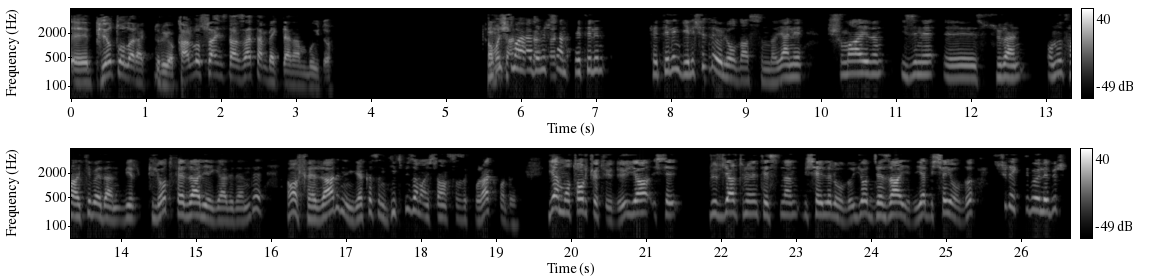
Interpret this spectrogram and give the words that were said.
e, pilot olarak duruyor. Carlos Sainz'dan zaten beklenen buydu. Ama Schumacher demişken Vettel'in Vettel'in gelişi de öyle oldu aslında. Yani Schumacher'ın izini e, süren, onu takip eden bir pilot Ferrari'ye geldi dendi. Ama Ferrari'nin yakasını hiçbir zaman şanssızlık bırakmadı. Ya motor kötüydü ya işte rüzgar tüneli testinden bir şeyler oldu. Ya ceza yedi ya bir şey oldu. Sürekli böyle bir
